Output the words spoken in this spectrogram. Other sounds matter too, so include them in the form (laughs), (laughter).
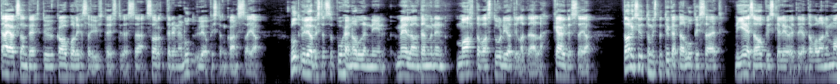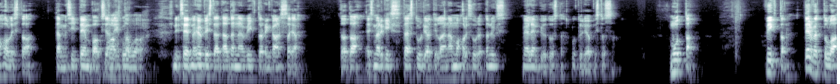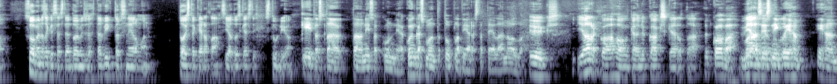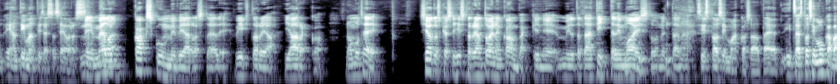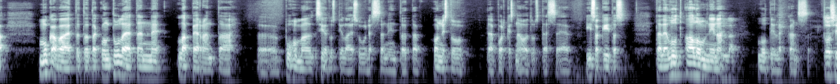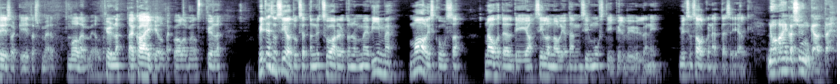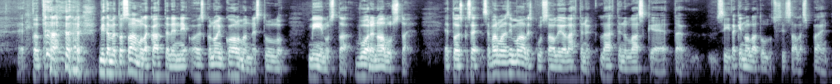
Tämä jakso on tehty kaupallisessa yhteistyössä Sorterin ja LUT-yliopiston kanssa. Ja LUT-yliopistossa puheen ollen, niin meillä on tämmöinen mahtava studiotila täällä käytössä. Ja tämä on yksi juttu, mistä me tykätään LUTissa, että ne jeesaa opiskelijoita ja tavallaan ne mahdollistaa tämmöisiä tempauksia. Mahtavaa. Niin kuin, se, että me höpistää täällä tänään Viktorin kanssa. Ja tota, esimerkiksi tämä studiotila ja nämä mahdollisuudet on yksi meidän lempijutusta LUT-yliopistossa. Mutta Viktor, tervetuloa Suomen osakesäästäjän toimitusjohtaja Viktor Snellman toista kertaa sijoituskästi studioon. Kiitos, tämä on iso kunnia. Kuinka monta tuplavierasta teillä on ollut? Yksi. Jarkko Aho on käynyt kaksi kertaa. Kova. Mä oon siis niinku ihan, ihan, ihan timanttisessa seurassa. Niin, meillä on kaksi kummivierasta, eli Viktor ja Jarkko. No mut hei, sijoituskästi historian toinen comeback, niin miltä tämä titteli maistuu nyt tänään? Siis tosi makosalta. Itse asiassa tosi mukava, mukava että tota, kun tulee tänne Lappeenrantaa puhumaan sijoitustilaisuudessa, niin tota, onnistuu tämä podcast-nauhoitus tässä. Ja iso kiitos tälle LUT-alumnina Kyllä. LUTille kanssa. Tosi iso kiitos meiltä molemmilta. Kyllä. Tai kaikilta kolmelta. Kyllä. Miten sun sijoitukset on nyt suoriutunut? Me viime maaliskuussa nauhoiteltiin ja silloin oli jo tämmöisiä mustia pilviä yllä, niin miltä sun salkku näyttää sen jälkeen? No aika synkältä. Et, tota, (laughs) mitä mä tuossa aamulla kattelin, niin olisiko noin kolmannes tullut miinusta vuoden alusta. Että olisiko se, se varmaan siinä maaliskuussa oli jo lähtenyt, lähtenyt laskea, että siitäkin ollaan tullut siis alaspäin.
